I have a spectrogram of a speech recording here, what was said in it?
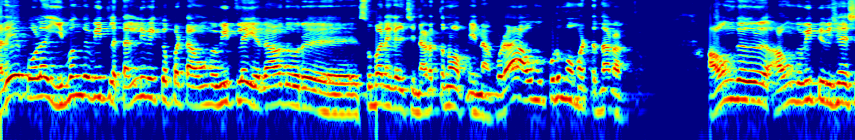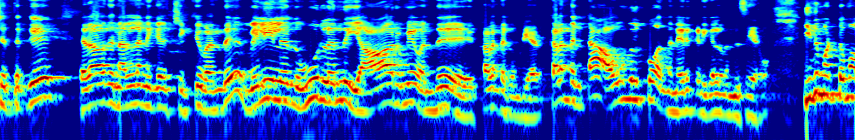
அதே போல இவங்க வீட்டில் தள்ளி வைக்கப்பட்ட அவங்க வீட்டில் ஏதாவது ஒரு சுப நிகழ்ச்சி நடத்தணும் அப்படின்னா கூட அவங்க குடும்பம் மட்டும்தான் நடத்தணும். அவங்க அவங்க வீட்டு விசேஷத்துக்கு ஏதாவது நல்ல நிகழ்ச்சிக்கு வந்து வெளியிலேருந்து ஊர்லேருந்து யாருமே வந்து கலந்துக்க முடியாது. கலந்துக்கிட்டா அவங்களுக்கும் அந்த நெருக்கடிகள் வந்து சேரும். இது மட்டுமா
